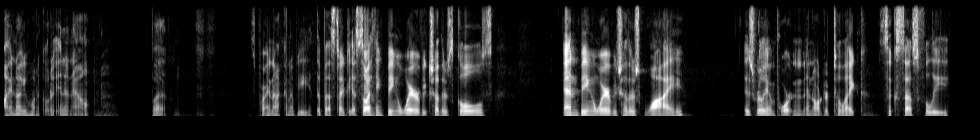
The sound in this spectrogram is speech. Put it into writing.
I know you want to go to In and Out, but it's probably not going to be the best idea. So I think being aware of each other's goals and being aware of each other's why is really important in order to like successfully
